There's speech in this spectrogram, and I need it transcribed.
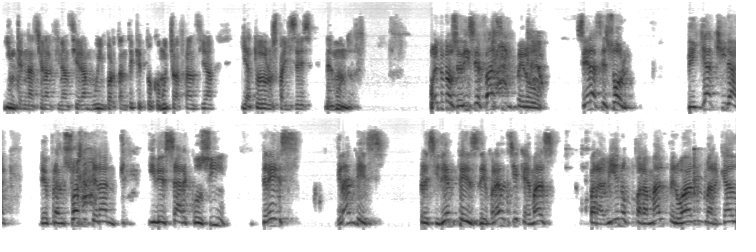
internacional financiera muy importante que tocó mucho a Francia y a todos los países del mundo. Bueno, se dice fácil, pero ser asesor de Jacques Chirac, de François Mitterrand y de Sarkozy, tres grandes presidentes de Francia que además, para bien o para mal, pero han marcado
